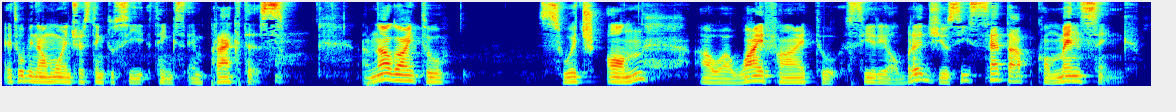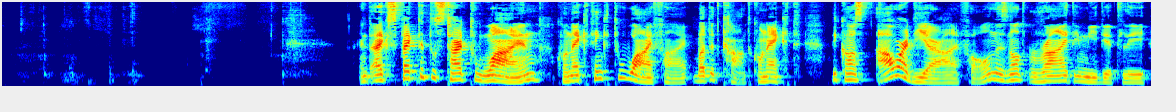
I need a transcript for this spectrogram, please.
It will be now more interesting to see things in practice. I'm now going to switch on our Wi-Fi to serial bridge, you see setup commencing. And I expect it to start to whine, connecting to Wi-Fi, but it can't connect because our dear iPhone is not right immediately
